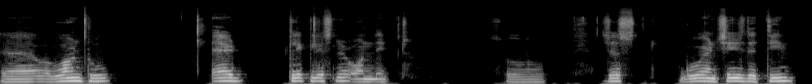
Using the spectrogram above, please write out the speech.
uh, want to add click listener on it. So just go and change the theme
